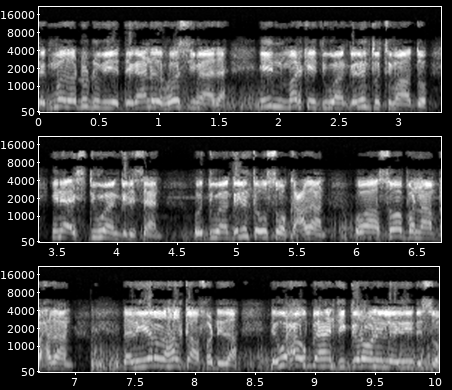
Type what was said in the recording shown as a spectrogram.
degmada dhudhub iyo deegaanada hoos yimaada in markay diiwaangelintu timaado inaa isdiiwaan gelisaan oo diiwaangelinta u soo kacdaan oo aad soo bannaan baxdaan. Dhallinyarada halkaa fadhida dee waxaa u baahantihin garoon in laydiin dhiso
